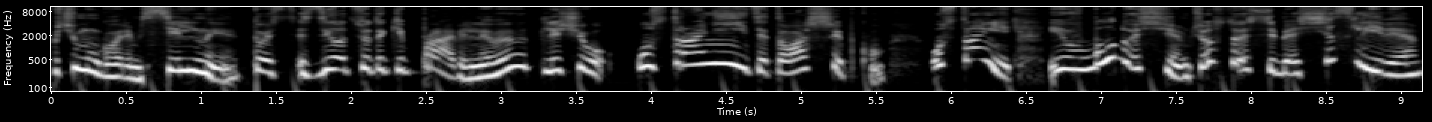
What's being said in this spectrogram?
почему говорим сильны? То есть сделать все-таки правильный вывод. Для чего? Устранить эту ошибку. Устранить. И в будущем чувствовать себя счастливее.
